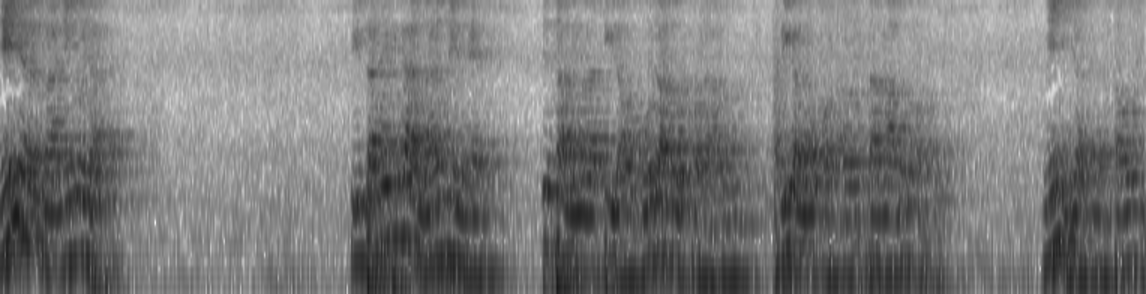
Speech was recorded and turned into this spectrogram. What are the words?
ငင်းရတာငင်းလို့ရတယ်ဒီတတိကလမ်းစဉ်နဲ့ပစ္စလေးကတည်တာကိုဘုရားလို့ခေါ်တာလို့အရိယာလို့ခေါ်တာလို့တာနာလို့ခေါ်တာငင်းရတဲ့အစောင်းစီ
